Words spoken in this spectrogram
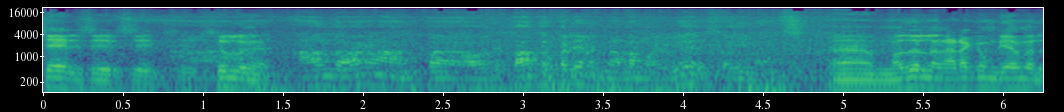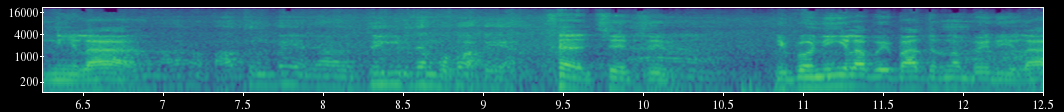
சரி சரி சரி சரி. சொல்லுங்க. அந்த அவரை பார்த்தபடி எனக்கு நல்ல முறையில் முதல்ல நடக்க முடியாம இருந்தீங்களா? நடக்க பார்த்துட்டு போய் என்னை தூக்கிட்டு தான் போவாங்க சரி சரி. இப்போ நீங்களா போய் பார்த்துட்டுலாம் போயிடுவீங்களா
